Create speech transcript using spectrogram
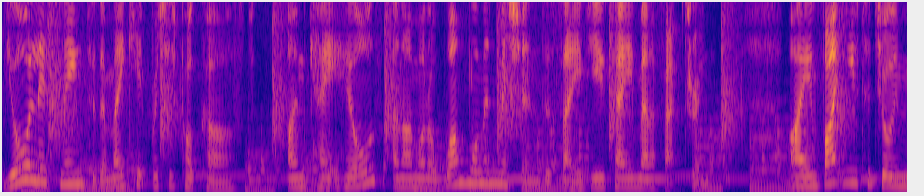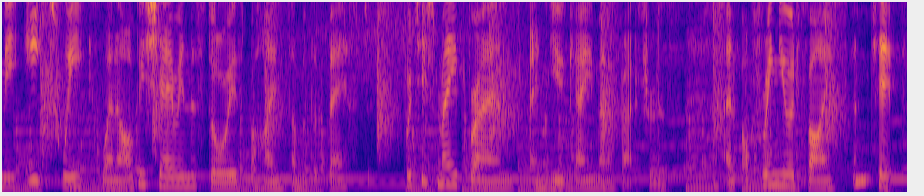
You're listening to the Make It British podcast. I'm Kate Hills and I'm on a one woman mission to save UK manufacturing. I invite you to join me each week when I'll be sharing the stories behind some of the best British made brands and UK manufacturers and offering you advice and tips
